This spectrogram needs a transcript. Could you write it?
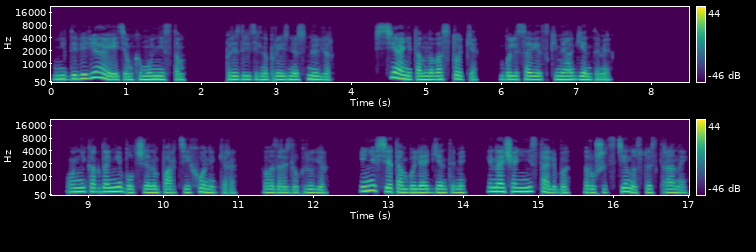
«Не доверяю этим коммунистам», — презрительно произнес Мюллер. «Все они там на Востоке были советскими агентами». «Он никогда не был членом партии Хонекера», — возразил Крюгер. «И не все там были агентами, иначе они не стали бы рушить стену с той стороны.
